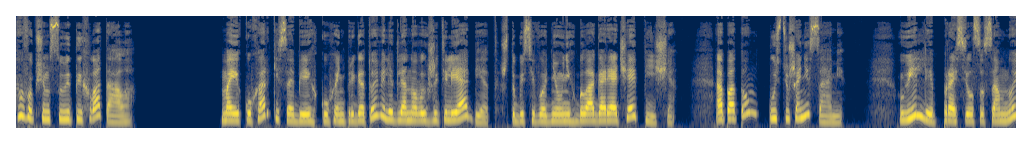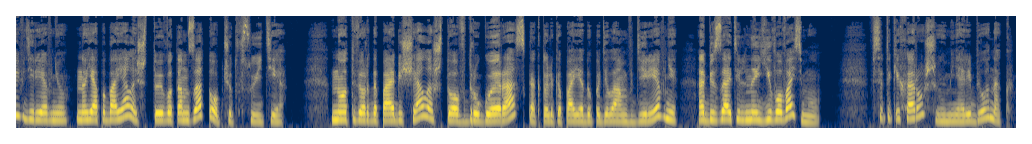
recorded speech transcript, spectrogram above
В общем, суеты хватало. Мои кухарки с обеих кухонь приготовили для новых жителей обед, чтобы сегодня у них была горячая пища. А потом пусть уж они сами. Уилли просился со мной в деревню, но я побоялась, что его там затопчут в суете. Но твердо пообещала, что в другой раз, как только поеду по делам в деревне, обязательно его возьму. Все-таки хороший у меня ребенок,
